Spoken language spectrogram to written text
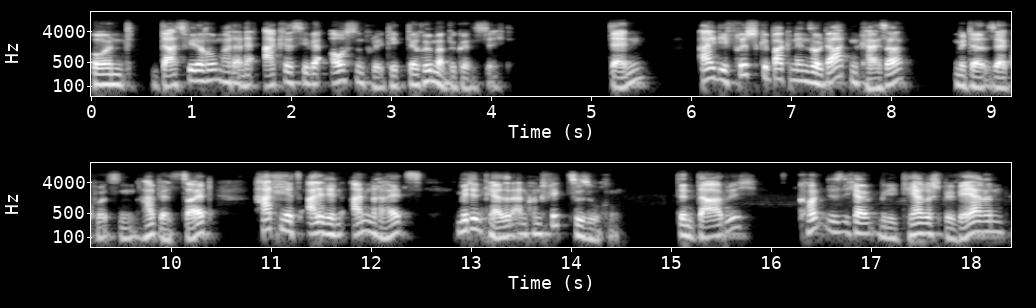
Und das wiederum hat eine aggressive Außenpolitik der Römer begünstigt. Denn all die frisch gebackenen Soldatenkaiser mit der sehr kurzen Halbwertszeit hatten jetzt alle den Anreiz, mit den Persern einen Konflikt zu suchen. Denn dadurch konnten sie sich ja militärisch bewähren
